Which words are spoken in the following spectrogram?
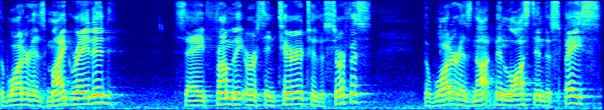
The water has migrated, say, from the Earth's interior to the surface. The water has not been lost into space,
